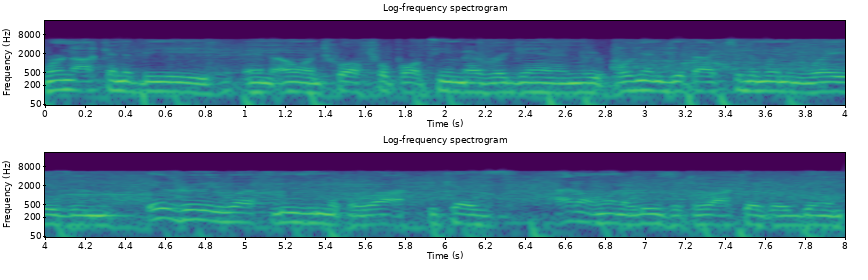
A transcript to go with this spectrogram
we're not going to be an 0-12 football team ever again, and we're going to get back to the winning ways. And it was really rough losing at The Rock because I don't want to lose at The Rock ever again.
